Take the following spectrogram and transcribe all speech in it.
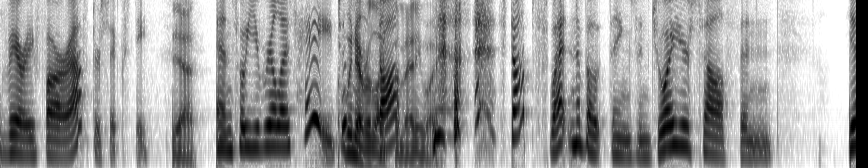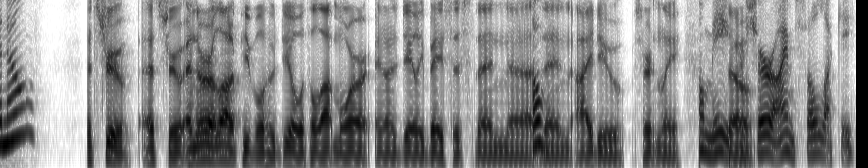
very far after 60. Yeah, And so you realize, hey, just we never stop, liked them anyway. stop sweating about things, enjoy yourself, and you know, That's true. That's true. And there are a lot of people who deal with a lot more on a daily basis than uh, Oh. than I do. Certainly. oh me So- for sure. I'm so lucky.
